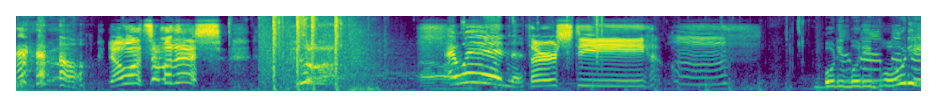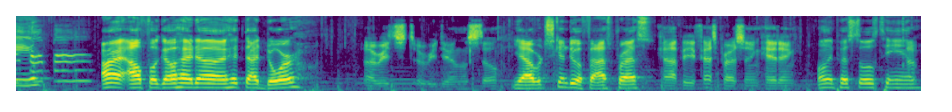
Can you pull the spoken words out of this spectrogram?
Ow! Y'all want some of this? I win! Thirsty. Mm. Booty, booty, booty. All right, Alpha, go ahead, uh, hit that door. Are we, are we doing this still? Yeah, we're just gonna do a fast press. Copy. Fast pressing. Hitting. Only pistols, team.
